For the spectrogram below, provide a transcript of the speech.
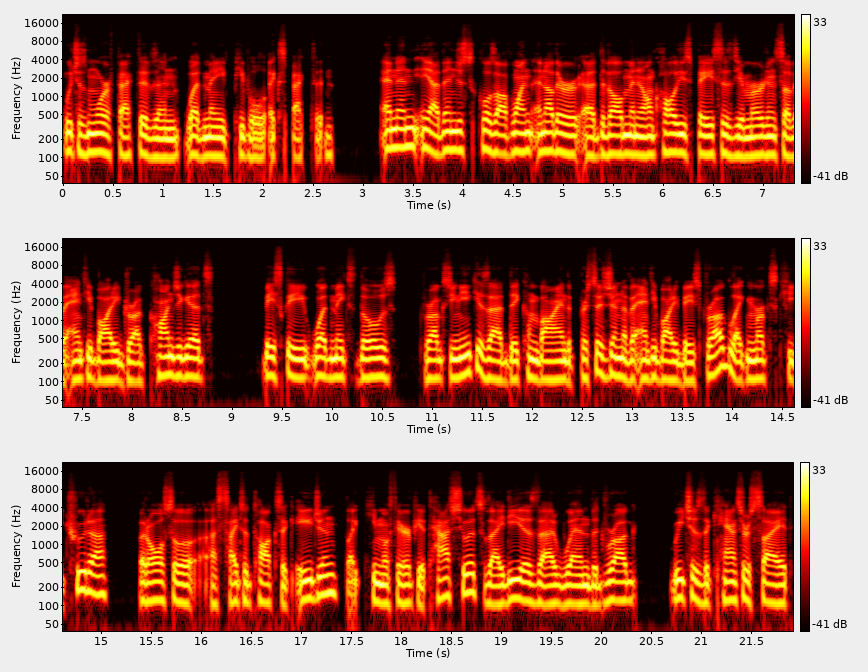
which is more effective than what many people expected. And then, yeah, then just to close off, one another uh, development in oncology space is the emergence of antibody drug conjugates. Basically, what makes those drugs unique is that they combine the precision of an antibody-based drug like Merck's Keytruda, but also a cytotoxic agent like chemotherapy attached to it. So the idea is that when the drug reaches the cancer site,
